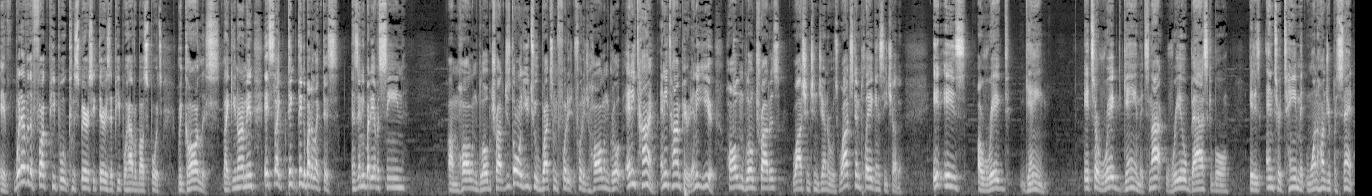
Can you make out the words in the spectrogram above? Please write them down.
if whatever the fuck people conspiracy theories that people have about sports, regardless. Like, you know what I mean? It's like think think about it like this. Has anybody ever seen um, Harlem Globetrotter. Just go on YouTube, watch some footage. Footage Harlem Globe, any time, any time period, any year. Harlem Globetrotters, Washington Generals. Watch them play against each other. It is a rigged game. It's a rigged game. It's not real basketball. It is entertainment 100%.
